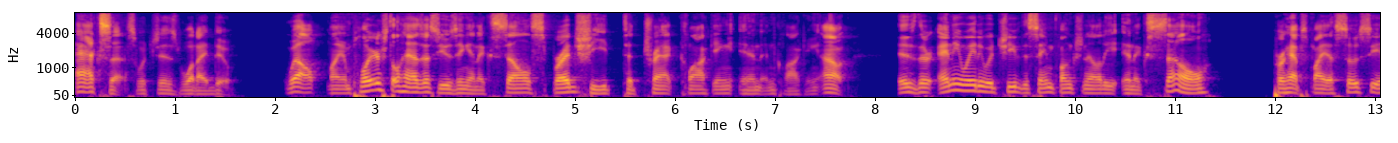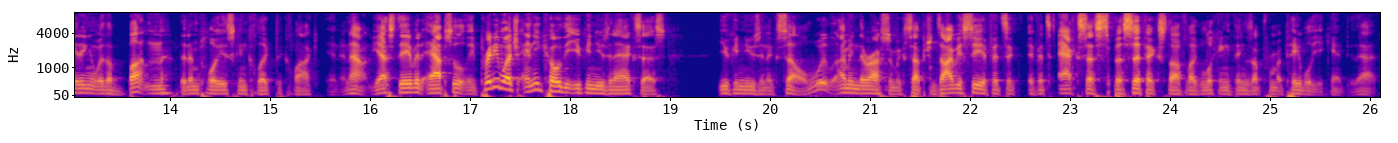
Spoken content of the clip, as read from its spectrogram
Access, which is what I do. Well, my employer still has us using an Excel spreadsheet to track clocking in and clocking out. Is there any way to achieve the same functionality in Excel, perhaps by associating it with a button that employees can click to clock in and out? Yes, David, absolutely. Pretty much any code that you can use in Access, you can use in Excel. I mean, there are some exceptions. Obviously, if it's if it's Access specific stuff like looking things up from a table, you can't do that.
